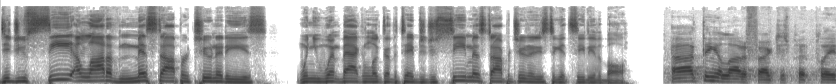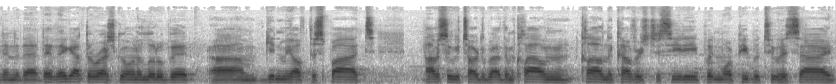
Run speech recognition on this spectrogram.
"Did you see a lot of missed opportunities when you went back and looked at the tape? Did you see missed opportunities to get CeeDee the ball?" Uh, I think a lot of factors played into that. They, they got the rush going a little bit, um, getting me off the spot. Obviously, we talked about them clouding, clouding the coverage to CeeDee, putting more people to his side.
